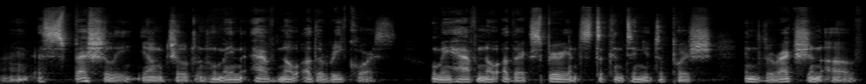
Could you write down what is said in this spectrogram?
right, especially young children who may have no other recourse, who may have no other experience to continue to push in the direction of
